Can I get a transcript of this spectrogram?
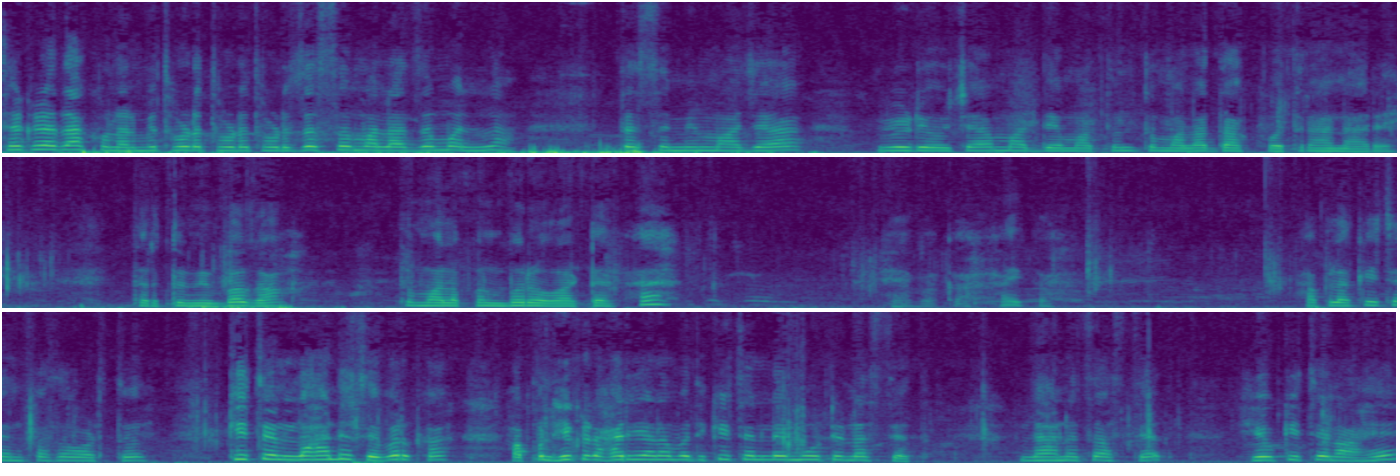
सगळं दाखवणार. मी थोडं थोडं थोडं जसं मला जमल ना तसं मी माझ्या व्हिडिओच्या माध्यमातून तुम्हाला दाखवत राहणार आहे. तर तुम्ही बघा तुम्हाला पण बरं वाटेल हां? हे बघा आहे का? आपला किचन कसा वाटतोय? किचन लहानच आहे बरं का? आपण इकडं हरियाणामध्ये किचन लय मोठे नसतात. लहानच असतात. हे किचन आहे.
